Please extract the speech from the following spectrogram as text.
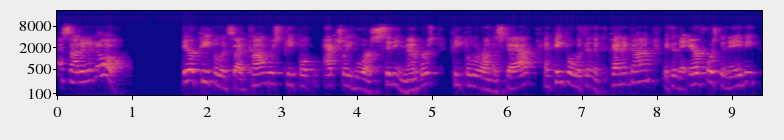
that's not it at all. There are people inside Congress, people actually who are sitting members, people who are on the staff, and people within the Pentagon, within the Air Force, the Navy,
